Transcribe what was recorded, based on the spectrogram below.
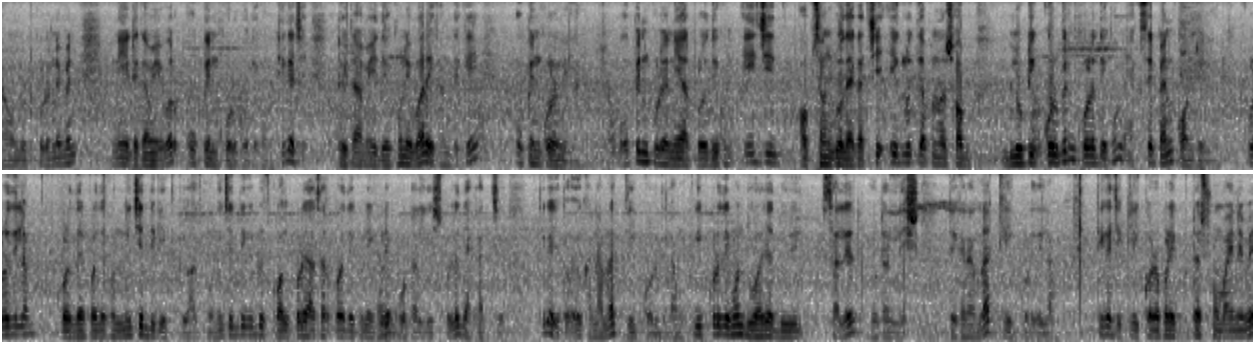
ডাউনলোড করে নেবেন। নিয়ে এটাকে আমি এবার ওপেন করব, দেখুন, ঠিক আছে? তো এটা আমি দেখুন, এবার এখান থেকে ওপেন করে নিলাম। ওপেন করে নেওয়ার পরে দেখুন, এই যে অপশানগুলো দেখাচ্ছে, এগুলোতে আপনারা সব ব্লুটিক করবেন, করে দেখুন অ্যাকসেপ্ট অ্যান্ড কন্টিনিউ করে দিলাম। করে দেওয়ার পরে দেখুন নিচের দিকে একটু আসব নিচের দিকে একটু স্কল করে আসার পরে দেখুন এখানে ভোটার লিস্ট বলে দেখাচ্ছে। ঠিক আছে? তো ওখানে আমরা ক্লিক করে দিলাম। ক্লিক করে দেখুন দু হাজার দুই সালের ভোটার লিস্ট তো এখানে আমরা ক্লিক করে দিলাম। ঠিক আছে? ক্লিক করার পরে একটুটা সময় নেবে।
